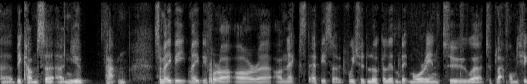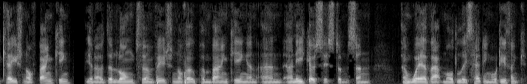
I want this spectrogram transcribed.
uh, becomes a, a, new pattern. So maybe maybe for our our, uh, our, next episode, we should look a little bit more into uh, to platformification of banking. You know, the long term vision of open banking and, and, and ecosystems and and where that model is heading. What do you think?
